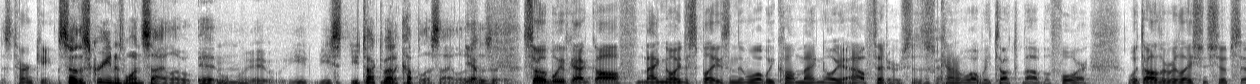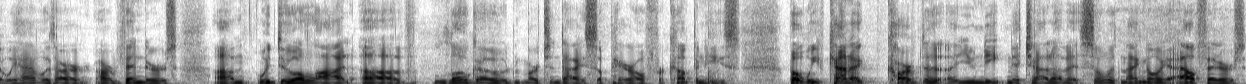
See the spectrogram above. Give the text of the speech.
it's turnkey. So the screen is one silo. It, it- you, you, you talked about a couple of silos. Yep. It- So we've got golf, Magnolia displays, and then what we call Magnolia Outfitters. This is kind of what we talked about before. With all the relationships that we have with our, our vendors, um, we do a lot of logoed merchandise apparel for companies, but we've kind of carved a, a unique niche out of it. So with Magnolia Outfitters,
